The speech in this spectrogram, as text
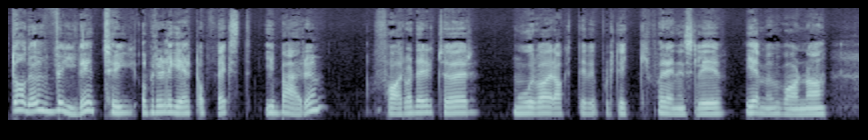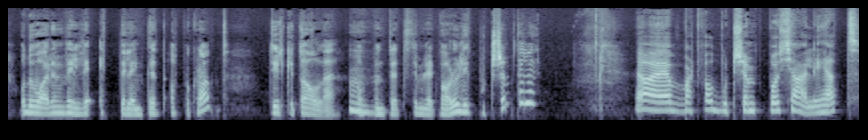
Du hadde jo en veldig trygg og privilegert oppvekst i Bærum. Far var direktør, mor var aktiv i politikk, foreningsliv, hjemme med barna. Og du var en veldig etterlengtet attpåklatt. Dyrket av alle, mm. oppmuntret, stimulert. Var du litt bortskjemt, eller? Ja, jeg er i hvert fall bortskjemt på kjærlighet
